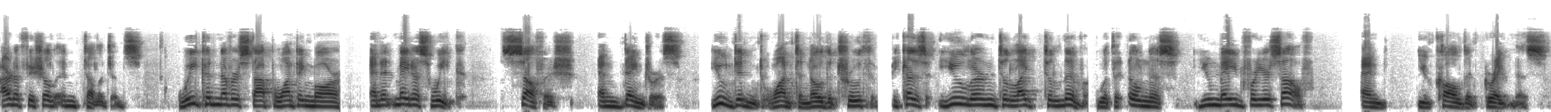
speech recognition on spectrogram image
artificial intelligence. We could never stop wanting more, and it made us weak, selfish, and dangerous. You didn't want to know the truth because you learned to like to live with the illness you made for yourself, and you called it greatness.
